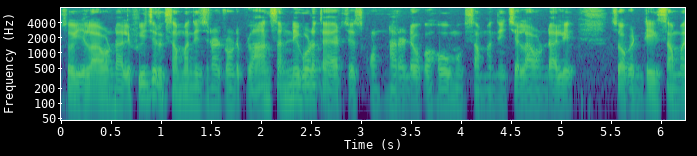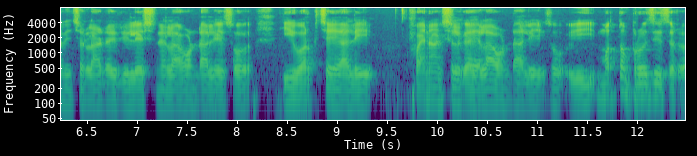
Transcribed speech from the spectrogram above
సో ఇలా ఉండాలి. ఫ్యూచర్కి సంబంధించినటువంటి ప్లాన్స్ అన్నీ కూడా తయారు చేసుకుంటున్నారండి. ఒక హోమ్కి సంబంధించి ఎలా ఉండాలి? సో ఒక ఇంటికి సంబంధించి రిలేషన్ ఎలా ఉండాలి? సో ఈ వర్క్ చేయాలి. ఫైనాన్షియల్గా ఎలా ఉండాలి? సో ఈ మొత్తం ప్రొసీజర్.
